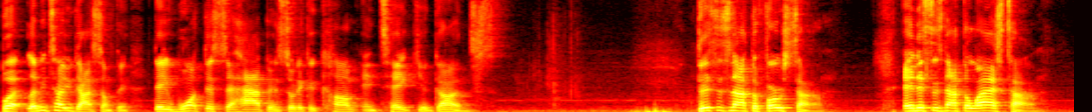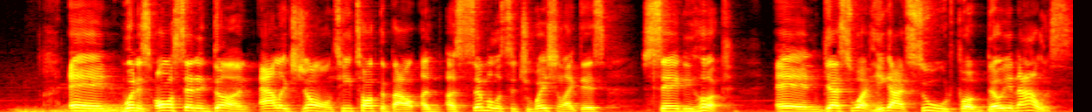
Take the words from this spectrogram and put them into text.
But let me tell you guys something. They want this to happen so they could come and take your guns. This is not the first time. And this is not the last time. And when it's all said and done, Alex Jones, he talked about a, a similar situation like this, Sandy Hook. And guess what? He got sued for a billion dollars.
